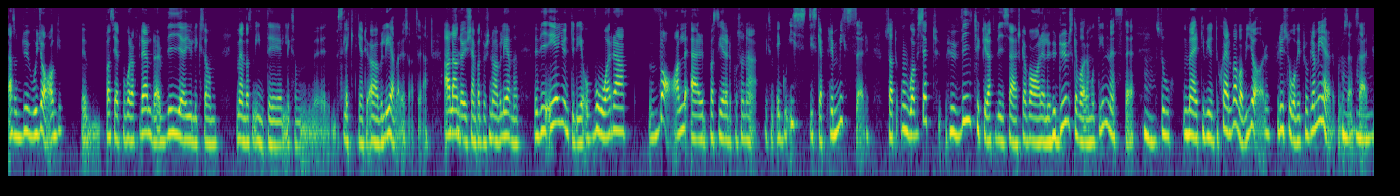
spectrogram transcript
alltså du och jag, eh, baserat på våra föräldrar, vi är ju liksom de enda som inte är liksom eh, släktingar till överlevare så att säga. Alla andra har ju kämpat för sin överlevnad. Men vi är ju inte det och våra val är baserade på sådana liksom, egoistiska premisser. Så att oavsett hur vi tycker att vi så ska vara eller hur du ska vara mot din näste så märker vi ju inte själva vad vi gör. För det är så vi programmerade på något sätt. Så här.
